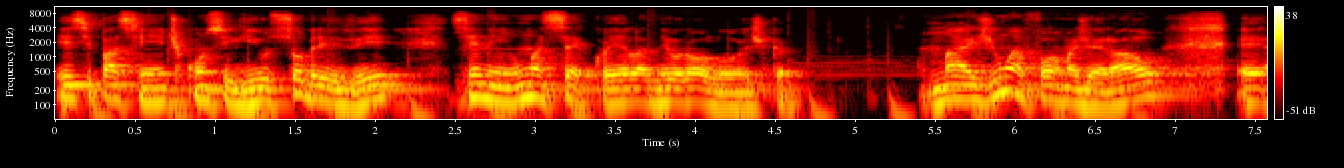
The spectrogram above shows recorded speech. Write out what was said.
esse paciente conseguiu sobreviver sem nenhuma sequela neurológica. Mas, de uma forma geral, é,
